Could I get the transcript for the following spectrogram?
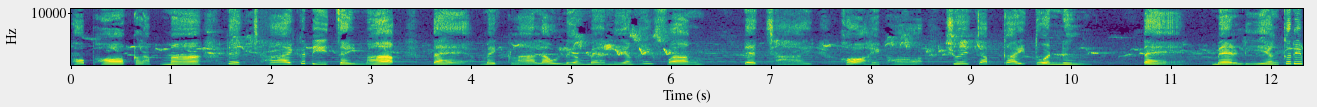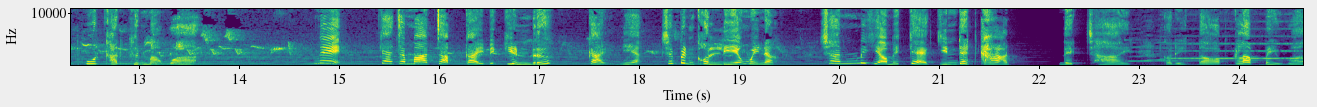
พอพ่อกลับมาเด็กชายก็ดีใจมาก แต่ไม่กล้าเล่าเรื่องแม่เลี้ยงให้ฟัง เด็กชายขอให้พ่อช่วยจับไก่ตัวหนึ่ง แต่แม่เลี้ยงก็ได้พูดขัดขึ้นมาว่านี่แกจะมาจับไก่ไปกินหรือ ไก่เนี่ย ฉันเป็นคนเลี้ยงไว้นะ ฉันไม่ยอมให้แกกินเด็ดขาด เด็กชายก็ได้ตอบกลับไปว่า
